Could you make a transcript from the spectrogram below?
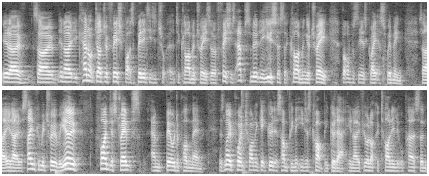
You know, so you know you cannot judge a fish by its ability to tr- to climb a tree. So a fish is absolutely useless at climbing a tree, but obviously it's great at swimming. So you know the same can be true with you. Find your strengths and build upon them. There's no point trying to get good at something that you just can't be good at. You know, if you're like a tiny little person,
